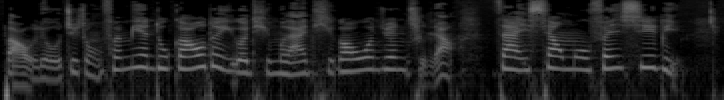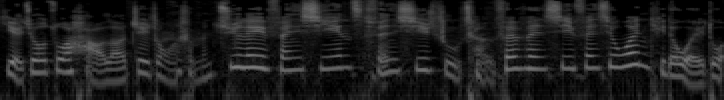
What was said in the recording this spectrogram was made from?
保留这种分辨度高的一个题目来提高问卷质量，在项目分析里也就做好了这种什么聚类分析、因子分析、组成分分析、分析问题的维度，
